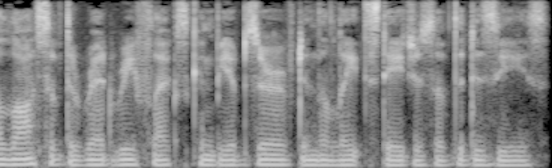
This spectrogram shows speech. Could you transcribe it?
A loss of the red reflex can be observed in the late stages of the disease.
